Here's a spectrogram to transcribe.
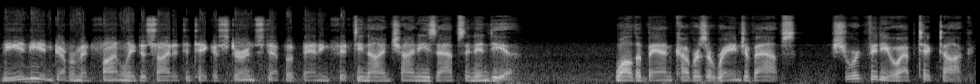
the Indian government finally decided to take a stern step of banning 59 Chinese apps in India. While the ban covers a range of apps, short video app TikTok,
